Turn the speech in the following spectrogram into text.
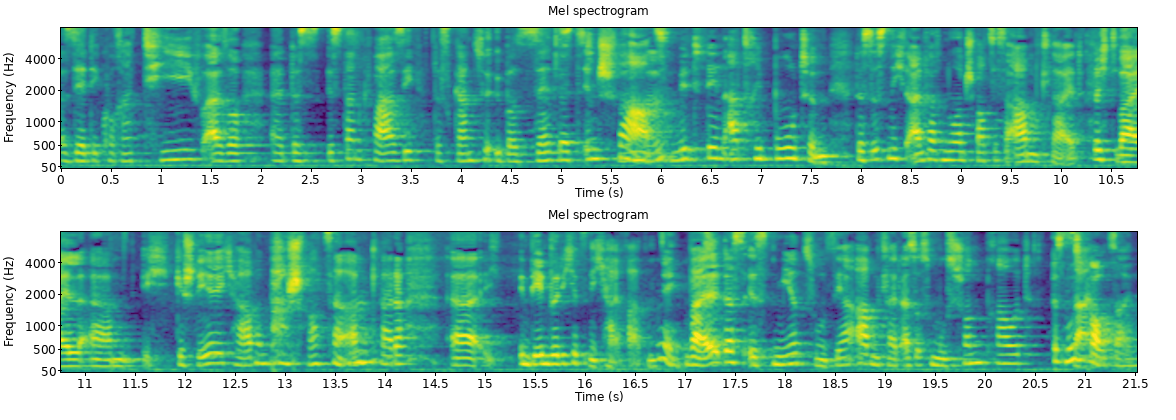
sehr dekorativ. Also äh, das ist dann quasi das Ganze übersetzt in Schwarz mhm. mit den Attributen. Das ist nicht einfach nur ein schwarzes Abendkleid. Richtig. Weil ähm, ich gestehe, ich habe ein paar schwarze. Abendkleider. Äh, in dem würde ich jetzt nicht heiraten. Nee. Weil das ist mir zu sehr Abendkleid. Also es muss schon Braut es muss sein. Braut sein.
